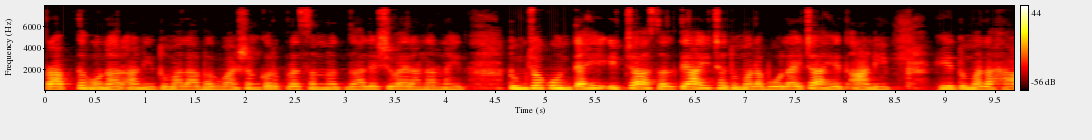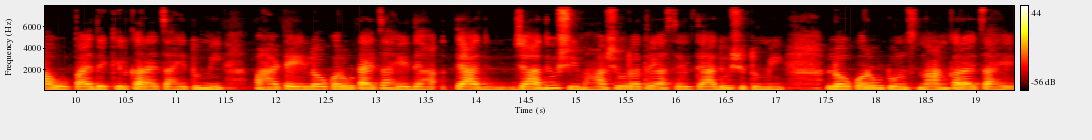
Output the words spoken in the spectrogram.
प्राप्त होणार आणि तुम्हाला भगवान शंकर प्रसन्न झाल्याशिवाय राहणार नाहीत. तुमच्या कोणत्याही इच्छा असेल त्या इच्छा तुम्हाला बोलायच्या आहेत आणि हे तुम्हाला हा उपाय देखील करायचा आहे. तुम्ही पहाटे लवकर उठायचं आहे. द्या त्या ज्या दिवशी महाशिवरात्री असेल त्या दिवशी तुम्ही लवकर उठून स्नान करायचं आहे.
